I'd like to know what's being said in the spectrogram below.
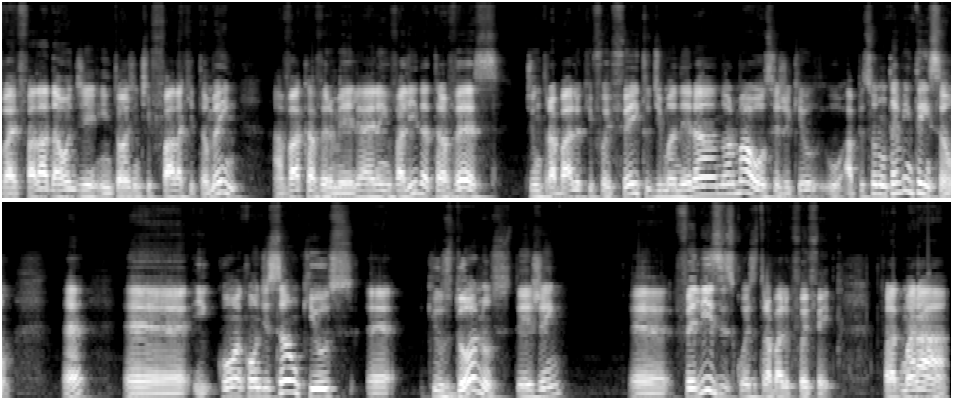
vai falar da onde, então a gente fala aqui também, a vaca vermelha era é inválida através de um trabalho que foi feito de maneira normal, ou seja, que a pessoa não teve intenção, né? É, e com a condição que os é, que os donos estejam é, felizes com esse trabalho que foi feito. Fala Gamara,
